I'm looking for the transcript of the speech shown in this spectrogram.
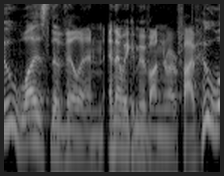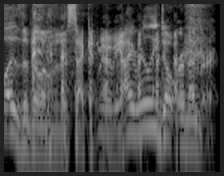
Who was the villain and then we can move on to number five who was the villain of the second movie i really don't remember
